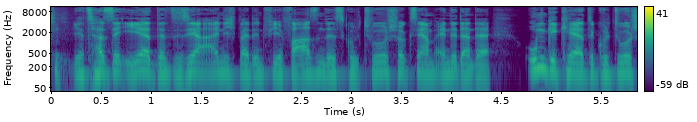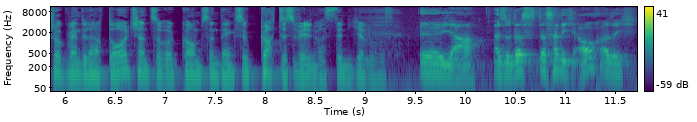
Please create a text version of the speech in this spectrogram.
Jetzt hast du eher, das ist ja eigentlich bei den vier Phasen des Kulturschocks ja am Ende dann der umgekehrte Kulturschock, wenn du nach Deutschland zurückkommst und denkst, um Gottes Willen, was ist denn hier los? Äh, ja, also das, das hatte ich auch. Also ich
